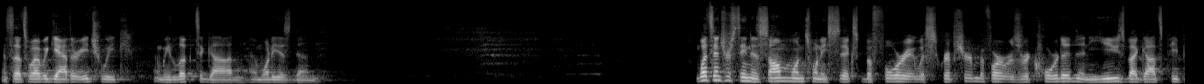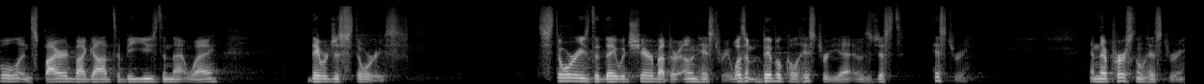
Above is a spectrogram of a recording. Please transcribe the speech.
And so that's why we gather each week and we look to God and what he has done. What's interesting is Psalm 126, before it was scripture, before it was recorded and used by God's people, inspired by God to be used in that way, they were just stories. Stories that they would share about their own history. It wasn't biblical history yet, it was just history and their personal history.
